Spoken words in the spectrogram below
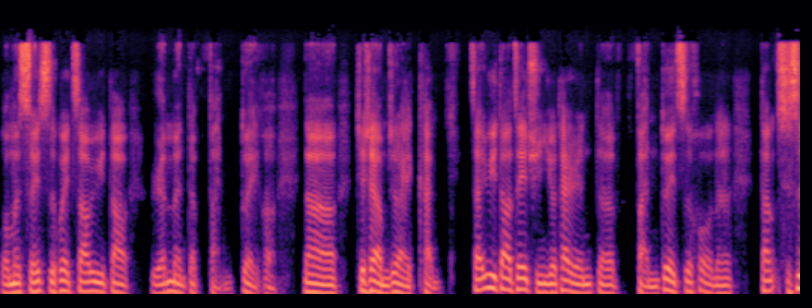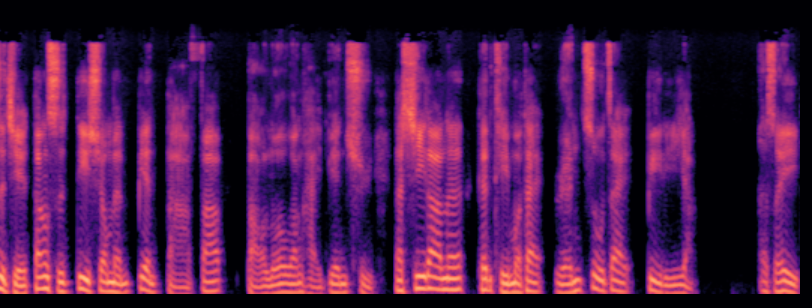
我们随时会遭遇到人们的反对哈。那接下来我们就来看，在遇到这一群犹太人的反对之后呢，当十四节，当时弟兄们便打发保罗往海边去。那希腊呢，跟提摩太人住在庇里亚。那所以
